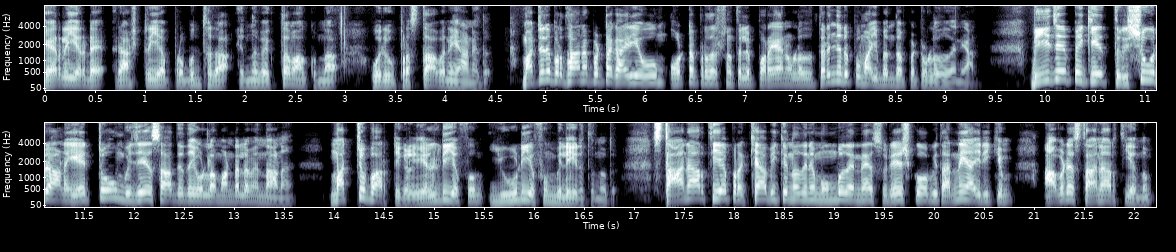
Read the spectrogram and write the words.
കേരളീയരുടെ രാഷ്ട്രീയ പ്രബുദ്ധത എന്ന് വ്യക്തമാക്കുന്ന ഒരു പ്രസ്താവനയാണിത്. മറ്റൊരു പ്രധാനപ്പെട്ട കാര്യവും ഓട്ടപ്രദർശനത്തിൽ പറയാനുള്ളത് തിരഞ്ഞെടുപ്പുമായി ബന്ധപ്പെട്ടുള്ളത് തന്നെയാണ്. ബി ജെ പിക്ക് തൃശ്ശൂരാണ് ഏറ്റവും വിജയസാധ്യതയുള്ള മണ്ഡലം എന്നാണ് മറ്റു പാർട്ടികൾ എൽ ഡി എഫും യു ഡി എഫും വിലയിരുത്തുന്നത്. സ്ഥാനാർത്ഥിയെ പ്രഖ്യാപിക്കുന്നതിന് മുമ്പ് തന്നെ സുരേഷ് ഗോപി തന്നെയായിരിക്കും അവിടെ സ്ഥാനാർത്ഥിയെന്നും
